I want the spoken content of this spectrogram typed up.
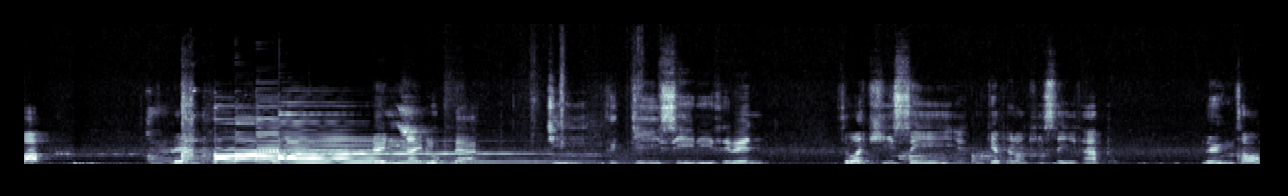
ปั๊บ เล่น เล่นในรูปแบบ G คือ G C D 7สมมติว่าคีย์ C เนี่ยคุณเก็บจะร้องคีย์ C ครับหนึ่งสอง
